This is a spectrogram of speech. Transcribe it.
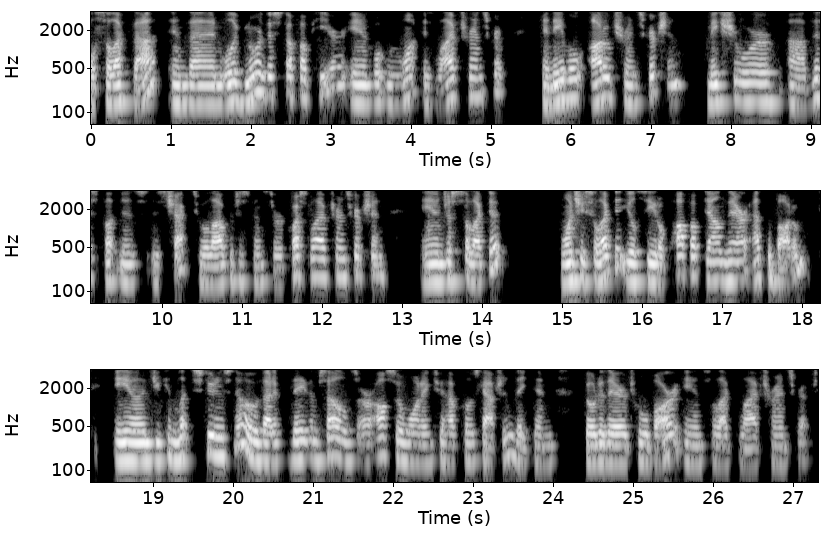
We'll select that and then we'll ignore this stuff up here and what we want is live transcript, enable auto transcription, make sure uh, this button is, is checked to allow participants to request live transcription and just select it. Once you select it, you'll see it'll pop up down there at the bottom and you can let students know that if they themselves are also wanting to have closed caption, they can go to their toolbar and select live transcript.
